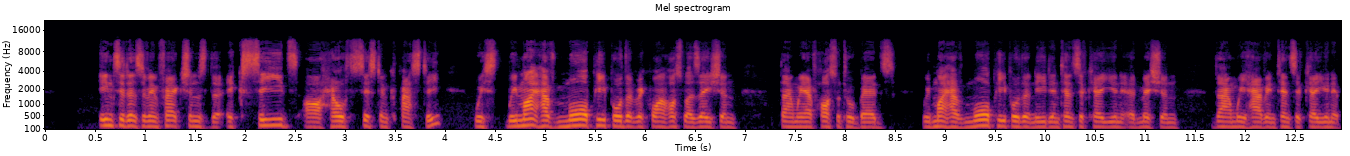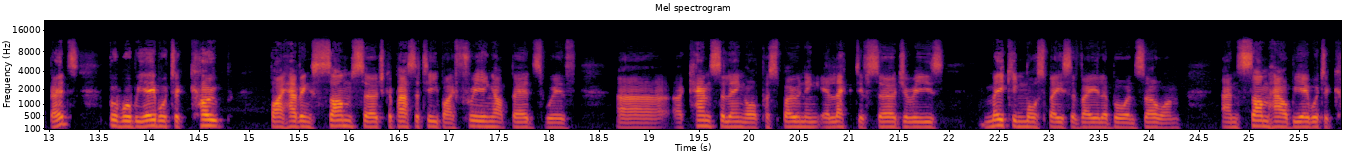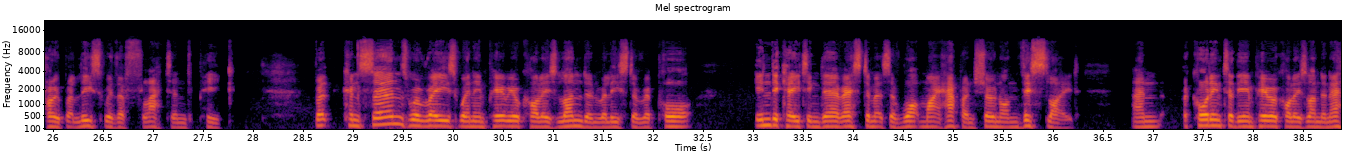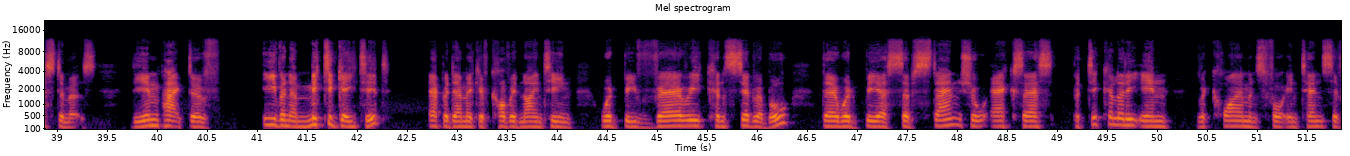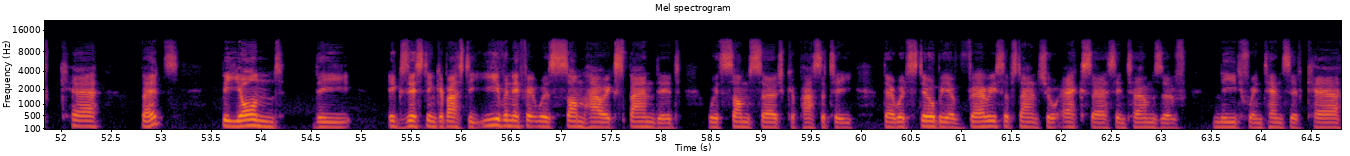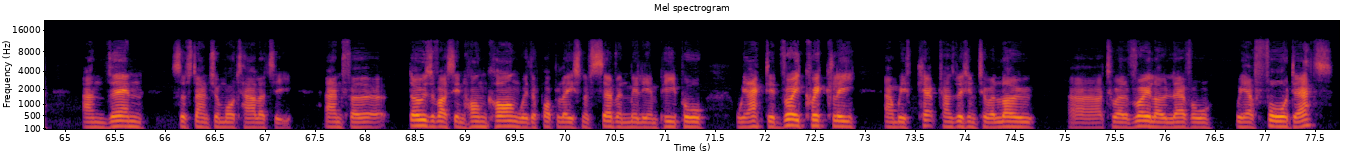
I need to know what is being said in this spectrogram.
incidence of infections that exceeds our health system capacity. We, we might have more people that require hospitalization than we have hospital beds. We might have more people that need intensive care unit admission than we have intensive care unit beds, but we'll be able to cope by having some surge capacity by freeing up beds with uh, cancelling or postponing elective surgeries, making more space available, and so on, and somehow be able to cope at least with a flattened peak. But concerns were raised when Imperial College London released a report indicating their estimates of what might happen, shown on this slide. And according to the Imperial College London estimates, the impact of even a mitigated epidemic of COVID 19 would be very considerable there would be a substantial excess, particularly in requirements for intensive care beds beyond the existing capacity, even if it was somehow expanded with some surge capacity, there would still be a very substantial excess in terms of need for intensive care and then substantial mortality. And for those of us in Hong Kong with a population of 7 million people, we acted very quickly and we've kept transmission to a low, uh, to a very low level. We have four deaths.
